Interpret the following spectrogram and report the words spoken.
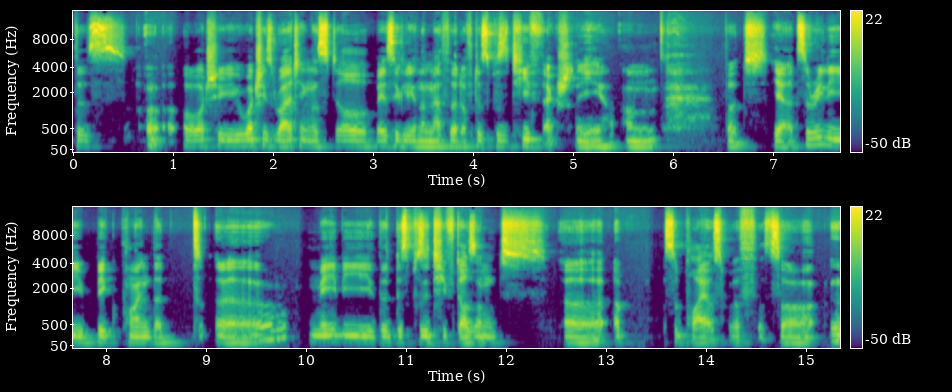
this or, or what she what she's writing is still basically in the method of dispositif actually. Um, but yeah, it's a really big point that uh, maybe the dispositif doesn't uh, supply us with so uh,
